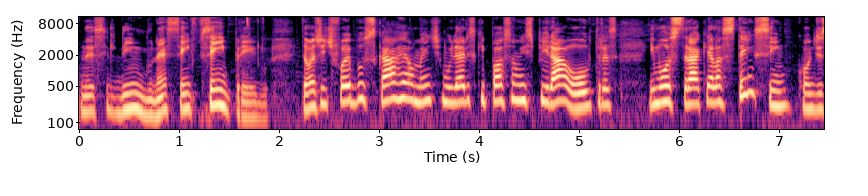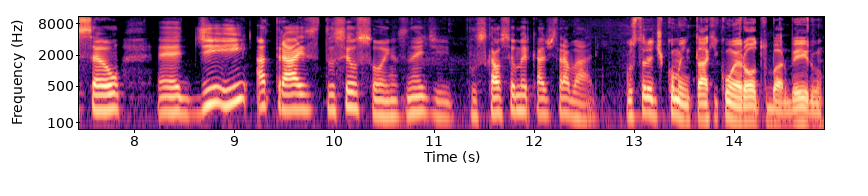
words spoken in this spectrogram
nesse limbo, né? sem, sem emprego. Então a gente foi buscar realmente mulheres que possam inspirar outras e mostrar que elas têm sim condição é, de ir atrás dos seus sonhos, né? de buscar o seu mercado de trabalho. Gostaria de comentar aqui com o Heródoto Barbeiro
